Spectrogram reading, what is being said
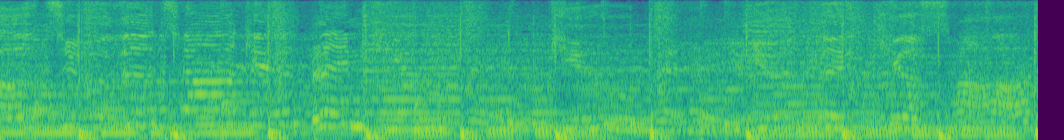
Cause to the target, blame Cupid, Cupid. You think you're smart.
